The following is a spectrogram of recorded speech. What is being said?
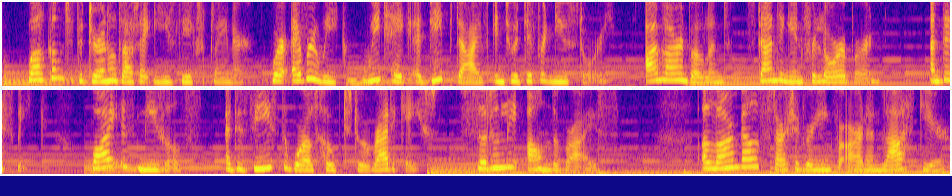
Welcome to the Journal.ie's The Explainer, where every week we take a deep dive into a different news story. I'm Lauren Boland, standing in for Laura Byrne. And this week, why is measles, a disease the world hoped to eradicate, suddenly on the rise? Alarm bells started ringing for Ireland last year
